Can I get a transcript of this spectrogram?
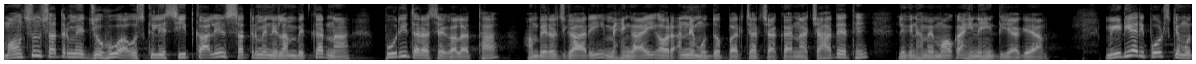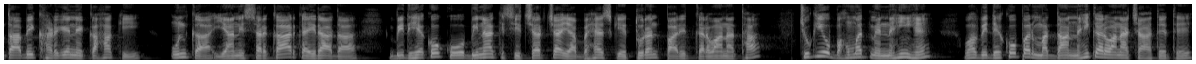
मानसून सत्र में जो हुआ, उसके लिए शीतकालीन सत्र में निलंबित करना पूरी तरह से गलत था। हम बेरोजगारी, महँगाई और अन्य मुद्दों पर चर्चा करना चाहते थे, लेकिन हमें मौका ही नहीं दिया गया। मीडिया रिपोर्ट्स के मुताबिक खड़गे ने कहा कि उनका, यानी सरकार का इरादा, विधेयकों को बिना किसी चर्चा या बहस के तुरंत पारित करवाना था। चूँकि वो बहुमत में नहीं है, वह विधेयकों पर मतदान नहीं करवाना चाहते थे।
